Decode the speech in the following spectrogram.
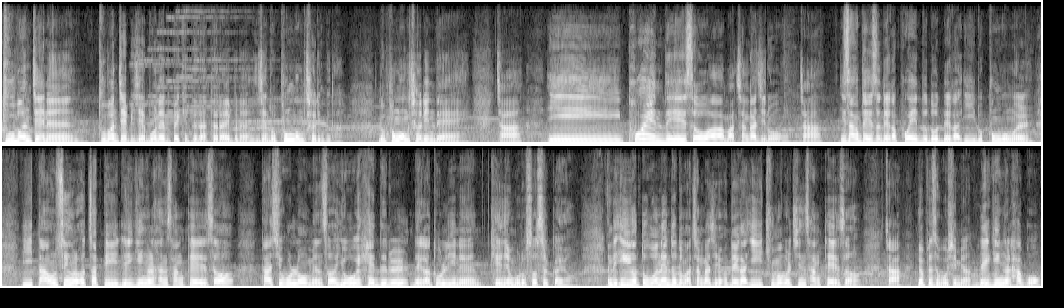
두 번째는 두 번째 이제 one-hand 백핸드 드라이브는 이제 높은 공 처리입니다. 높은 공 처리인데 자 이 포핸드에서와 마찬가지로 자 이 상태에서 내가 포핸드도 내가 이 높은 공을 이 다운스윙을 어차피 lagging을 한 상태에서 다시 올라오면서 요 헤드를 내가 돌리는 개념으로 썼을 거예요. 근데 이것도 one-hand도 마찬가지예요. 내가 이 주먹을 진 상태에서 자 옆에서 보시면 lagging을 하고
